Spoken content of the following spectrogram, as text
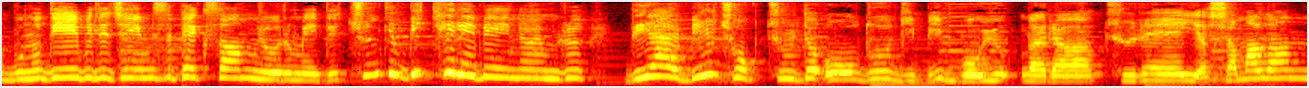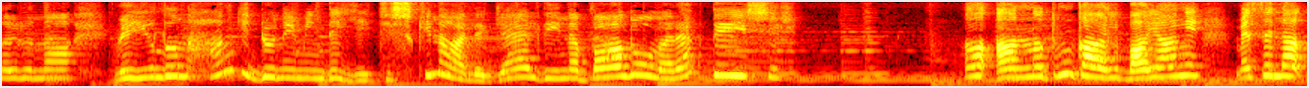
Bunu diyebileceğimizi pek sanmıyorum Edi. Çünkü bir kelebeğin ömrü diğer birçok türde olduğu gibi boyutlara, türe, yaşam alanlarına ve yılın hangi döneminde yetişkin hale geldiğine bağlı olarak değişir. Ha, anladım galiba. Yani mesela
